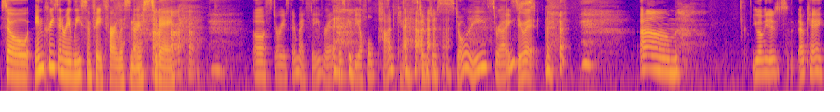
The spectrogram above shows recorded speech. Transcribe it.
So, increase and release some faith for our listeners today. Oh, stories. They're my favorite. This could be a whole podcast of just stories, right? Do it. Um, you want me to? Okay.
